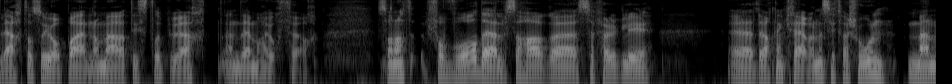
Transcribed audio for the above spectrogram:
lært oss å jobbe enda mer distribuert enn det vi har gjort før. Sånn at for vår del så har uh, selvfølgelig det har vært en krevende situasjon, men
